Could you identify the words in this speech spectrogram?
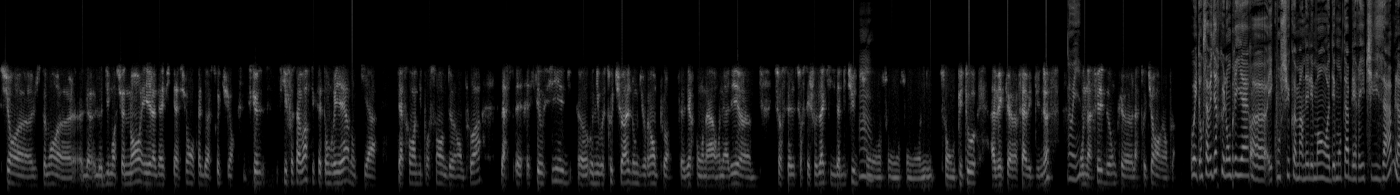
sur justement le, le, dimensionnement et la vérification en fait de la structure. Parce que ce qu'il faut savoir, c'est que cette ombrière donc qui a 90% de l'emploi, c'est aussi au niveau structurel donc du réemploi. C'est-à-dire qu'on a on est allé sur ces sur ces choses-là qui d'habitude mm. sont, sont, sont, sont plutôt avec fait avec du neuf. On a fait donc la structure en réemploi. Oui, donc ça veut dire que l'ombrière euh, est conçue comme un élément euh, démontable et réutilisable,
